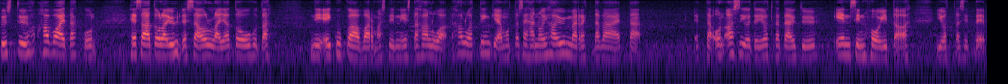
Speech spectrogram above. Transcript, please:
pystyy havaita, kun he saa tuolla yhdessä olla ja touhuta, niin ei kukaan varmasti niistä halua, halua tinkiä, mutta sehän on ihan ymmärrettävää, että että on asioita, jotka täytyy ensin hoitaa, jotta sitten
